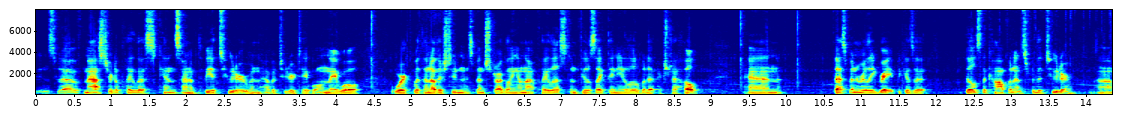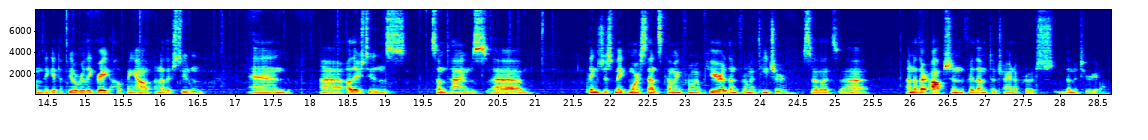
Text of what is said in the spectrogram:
Students who have mastered a playlist can sign up to be a tutor and have a tutor table, and they will work with another student who's been struggling on that playlist and feels like they need a little bit of extra help. And that's been really great because it builds the confidence for the tutor. Um, they get to feel really great helping out another student. And uh, other students, sometimes uh, things just make more sense coming from a peer than from a teacher. So it's uh, another option for them to try and approach the material.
